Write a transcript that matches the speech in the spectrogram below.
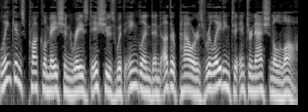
Lincoln's proclamation raised issues with England and other powers relating to international law.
